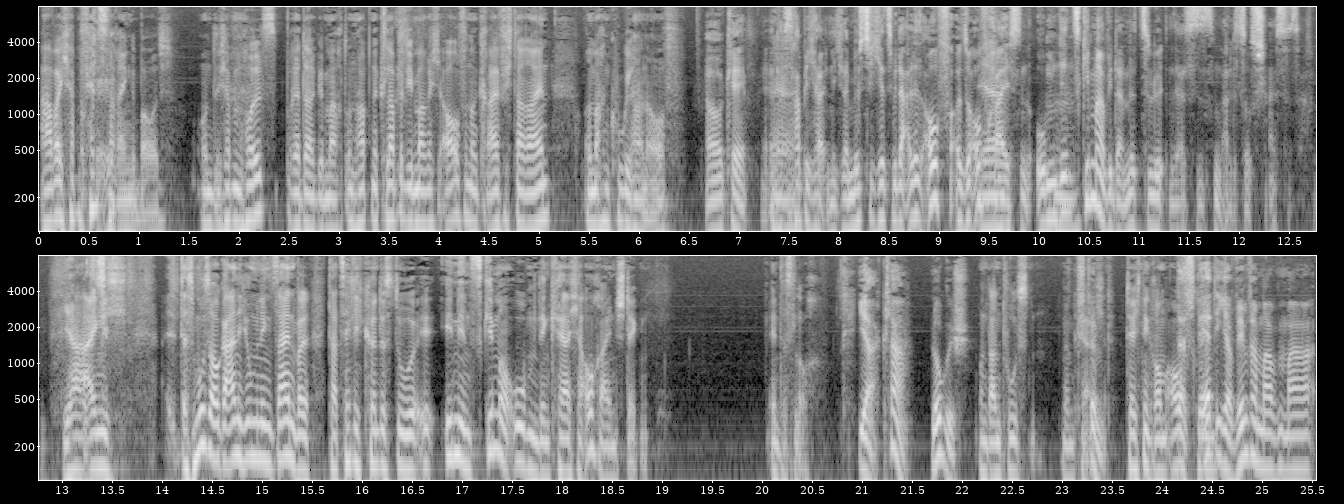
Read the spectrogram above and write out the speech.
aber ich habe ein Okay. Fenster reingebaut. Und ich habe ein Holzbretter gemacht und habe eine Klappe, die mache ich auf und dann greife ich da rein und mache einen Kugelhahn auf. Okay, ja, das Ja. habe ich halt nicht. Da müsste ich jetzt wieder alles auf, also aufreißen, um den Skimmer wieder ne, zu löten. Das sind alles so scheiße Sachen. Ja, Das- eigentlich, das muss auch gar nicht unbedingt sein, weil tatsächlich könntest du in den Skimmer oben den Kercher auch reinstecken. In das Loch. Ja, klar, logisch. Und dann pusten mit dem Kercher. Stimmt. Technikraum auf. Das werde ich auf jeden Fall mal, mal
